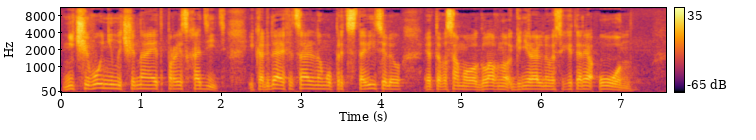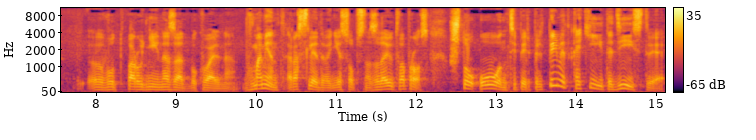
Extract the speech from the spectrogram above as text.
ничего не начинает происходить. И когда официальному представителю этого самого главного генерального секретаря ООН вот пару дней назад буквально, в момент расследования, собственно, задают вопрос, что ООН теперь предпримет какие-то действия,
